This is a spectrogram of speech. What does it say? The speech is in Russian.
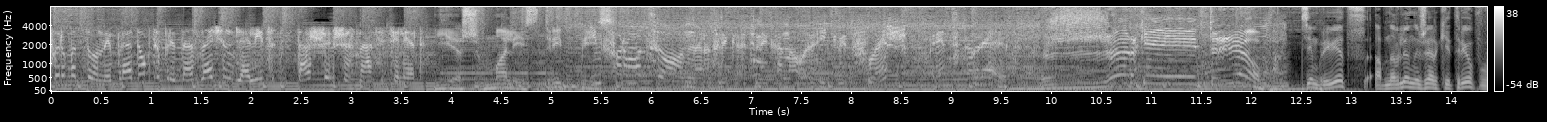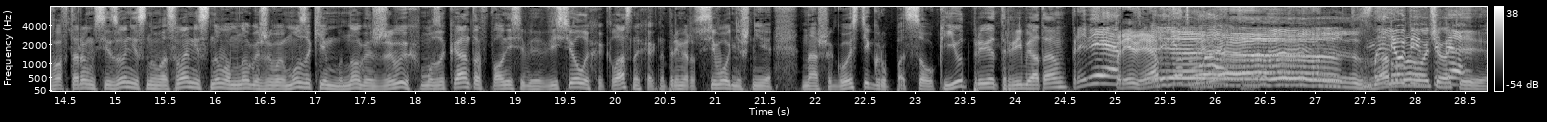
Информационный продукт предназначен для лиц старше 16 лет. Ешь, молись, трепись. Информационно-развлекательный канал Liquid Flash представляет Жаркий треп! Всем привет! Обновленный жаркий треп во втором сезоне снова с вами. Снова много живой музыки, много живых музыкантов, вполне себе веселых и классных, как, например, сегодняшние наши гости, группа So Cute. Привет, ребята! Привет! Привет! Здорово, любим чуваки!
